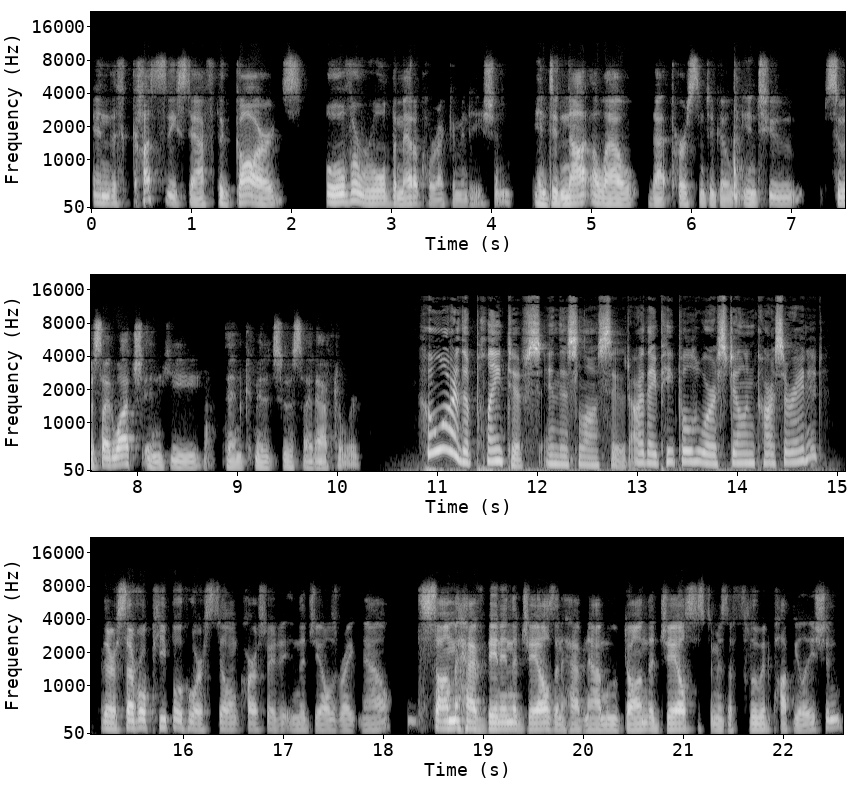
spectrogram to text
And the custody staff, the guards, overruled the medical recommendation and did not allow that person to go into suicide watch. And he then committed suicide afterward. Who are the plaintiffs in this lawsuit? Are they people who are still incarcerated? There are several people who are still incarcerated in the jails right now. Some have been in the jails and have now moved on. The jail system is a fluid population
